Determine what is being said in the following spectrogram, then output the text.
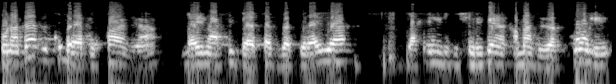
kuna kazi kubwa ya kufanya baina ya asasi za kiraia lakini tukishirikiana na kamati za skuli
